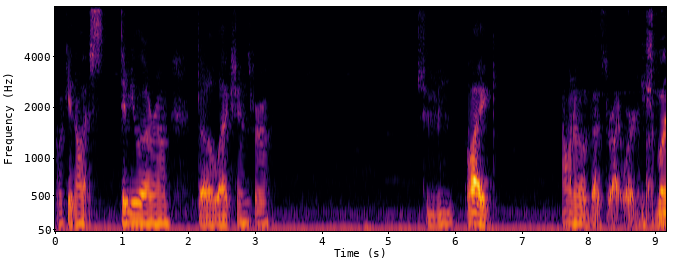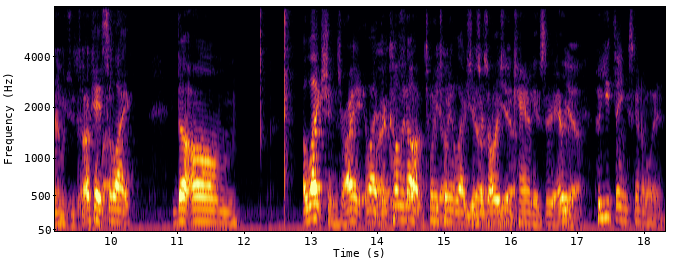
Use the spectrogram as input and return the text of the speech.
we're getting all that stimuli around the elections, bro. What you mean? Like, I don't know if that's the right word. Explain what you're talking Okay, about. Okay, so like, the um. Elections, right? Like Right, they're coming up? up, 2020 Yeah, elections. yeah, There's always yeah. new candidates. Every, Yeah. Who you think's gonna win?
